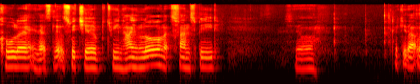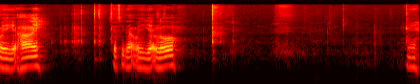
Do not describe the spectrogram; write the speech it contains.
cooler and that's a little switch here between high and low, that's fan speed. So click it that way you get high, set it that way you get low. Yeah,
